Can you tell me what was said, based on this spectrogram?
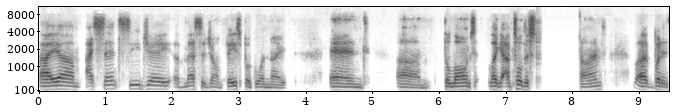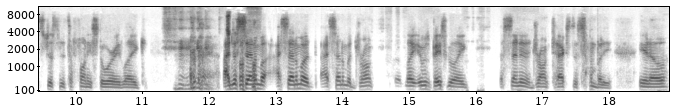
I um I sent CJ a message on Facebook one night, and um the longs like I've told this times, uh, but it's just it's a funny story. Like I just sent him a I sent him a I sent him a drunk like it was basically like sending a drunk text to somebody, you know.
